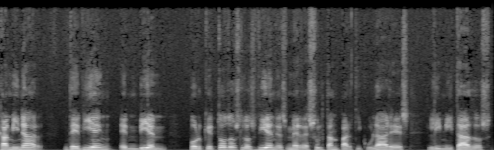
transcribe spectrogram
caminar de bien en bien, porque todos los bienes me resultan particulares, limitados,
